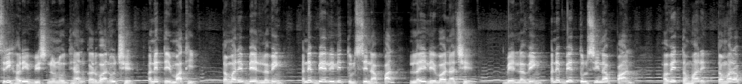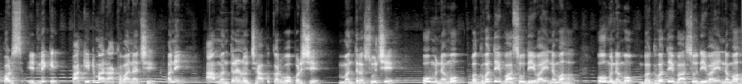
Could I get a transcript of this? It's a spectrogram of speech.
શ્રી હરિ વિષ્ણુનું ધ્યાન કરવાનું છે અને તેમાંથી તમારે બે લવિંગ અને બે લીલી તુલસીના પાન લઈ લેવાના છે. બે લવિંગ અને બે તુલસીના પાન હવે તમારે તમારા પર્સ એટલે કે પાકીટમાં રાખવાના છે અને આ મંત્રનો જાપ કરવો પડશે. મંત્ર શું છે? ઓમ નમો ભગવતે વાસુદેવાય નમઃ. ઓમ નમો ભગવતે વાસુદેવાય નમઃ.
